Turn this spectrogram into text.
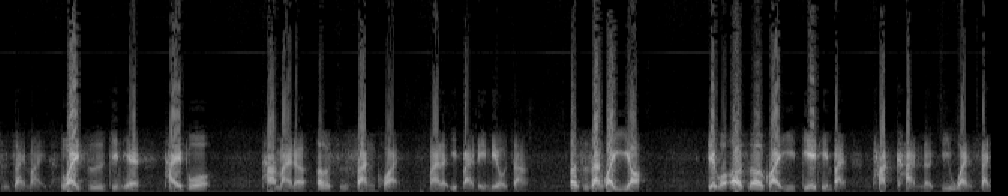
资在卖的。外资今天台波他买了二十三块。买了一百零六张，二十三块一哦，结果二十二块一跌停板，他砍了一万三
